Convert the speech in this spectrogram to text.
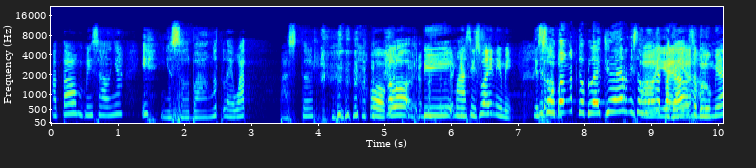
atau misalnya, ih nyesel banget lewat pastor. oh kalau di mahasiswa ini Mi, nyesel, nyesel banget gak belajar, nyesel oh, banget. Iya, Padahal iya. sebelumnya,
